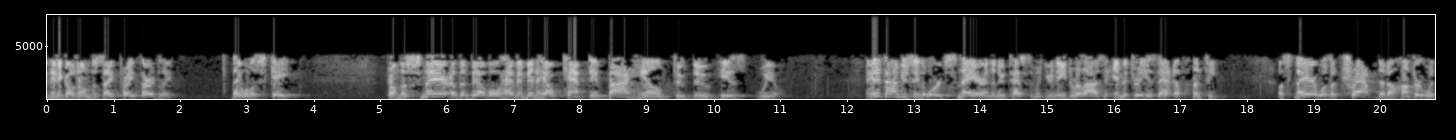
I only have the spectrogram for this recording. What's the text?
And then he goes on to say, pray thirdly, they will escape from the snare of the devil, having been held captive by him to do his will. Now, anytime you see the word snare in the New Testament, you need to realize the imagery is that of hunting. A snare was a trap that a hunter would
